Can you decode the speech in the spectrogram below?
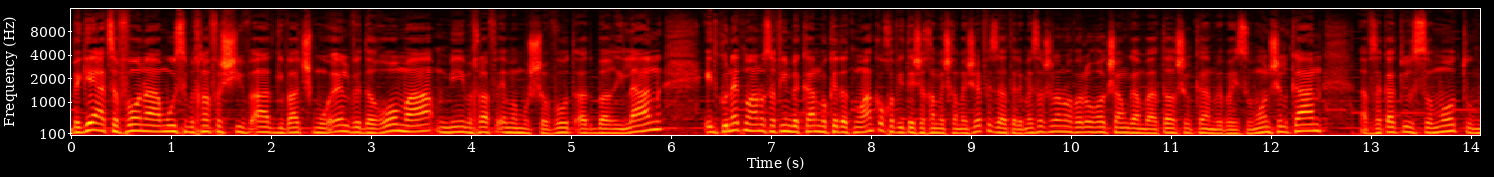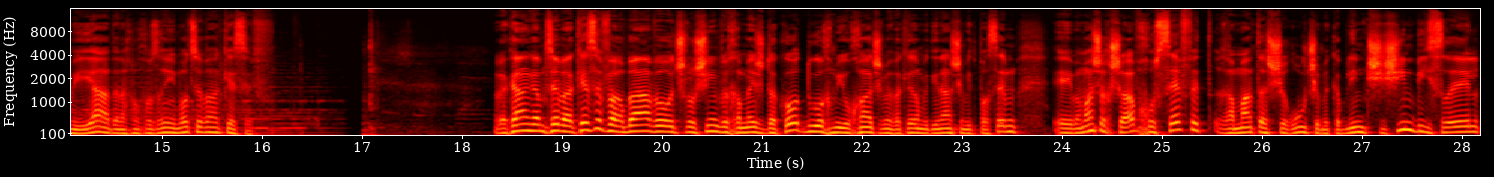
בגאה צפונה עמוס ממחלף השבעה עד גבעת שמואל ודרומה ממחלף אם המושבות עד בר אילן. עדכוני תנועה נוספים בכאן מוקד התנועה, כוכבי 9550, זה הטלמסר שלנו, אבל לא רק שם, גם באתר של כאן וביישומון של כאן. הפסקת פרסומות ומיד אנחנו חוזרים עם עוד צבע הכסף. וכאן גם צבע הכסף, ארבעה ועוד 35 דקות. דוח מיוחד של מבקר המדינה שמתפרסם אה, ממש עכשיו, חושף את רמת השירות שמקבלים קשישים בישראל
